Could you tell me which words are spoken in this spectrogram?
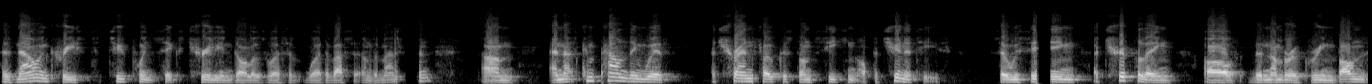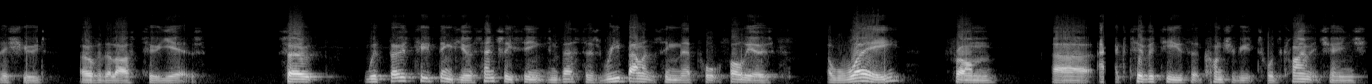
has now increased to $2.6 trillion worth of, worth of asset under management. Um, and that's compounding with a trend focused on seeking opportunities. So we're seeing a tripling of the number of green bonds issued over the last two years. So with those two things, you're essentially seeing investors rebalancing their portfolios away from uh, activities that contribute towards climate change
